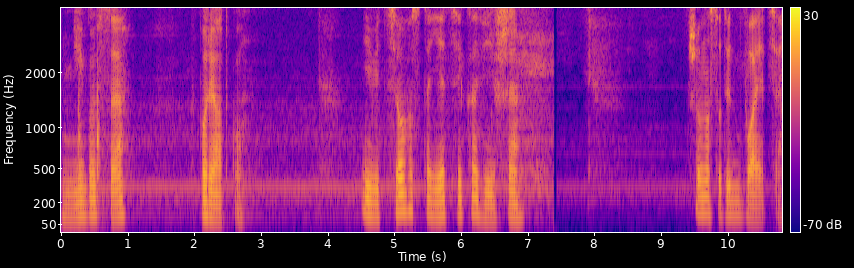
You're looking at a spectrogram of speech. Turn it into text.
Ніби все в порядку. І від цього стає цікавіше. Що в нас тут відбувається?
